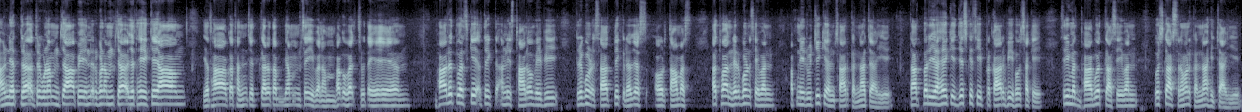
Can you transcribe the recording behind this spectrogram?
अन्यत्र त्रिगुणम चापे निर्गुणम च यथेक्षया यथा कथनचित कर्तव्यम सेवनम भगवत श्रुते। भारतवर्ष के अतिरिक्त अन्य स्थानों में भी त्रिगुण, सात्विक, रजस और तामस अथवा निर्गुण सेवन अपनी रुचि के अनुसार करना चाहिए। तात्पर्य यह है कि जिस किसी प्रकार भी हो सके, श्रीमद्भागवत का सेवन, उसका श्रवण करना ही चाहिए।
